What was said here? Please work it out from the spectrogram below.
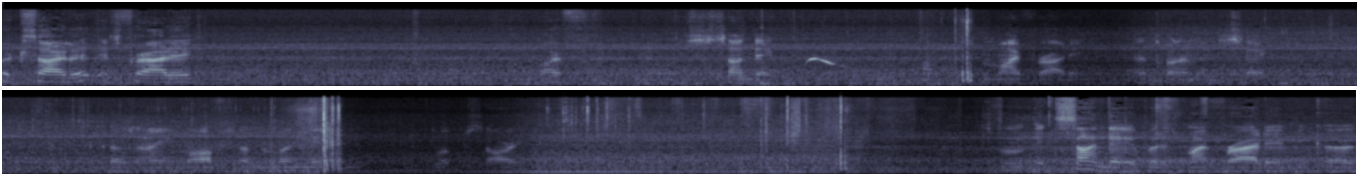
excited. It's Friday. My, Sunday. My Friday. That's what I meant to say. Because I am off on the Monday. Whoops, sorry. It's, it's Sunday, but it's my Friday because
